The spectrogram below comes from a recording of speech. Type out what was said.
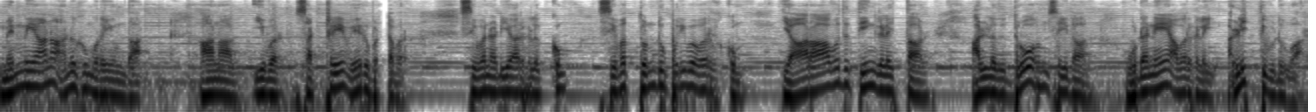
மென்மையான அணுகுமுறையும் தான். ஆனால் இவர் சற்றே வேறுபட்டவர். சிவனடியார்களுக்கும் சிவத்தொண்டு புரிபவர்களுக்கும் யாராவது தீங்கிழைத்தால் அல்லது துரோகம் செய்தால் உடனே அவர்களை அழித்து விடுவார்.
